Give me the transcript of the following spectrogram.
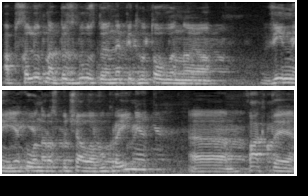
абсолютно безглуздої, непідготовленої війни, яку вона розпочала в Україні. Е, факти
